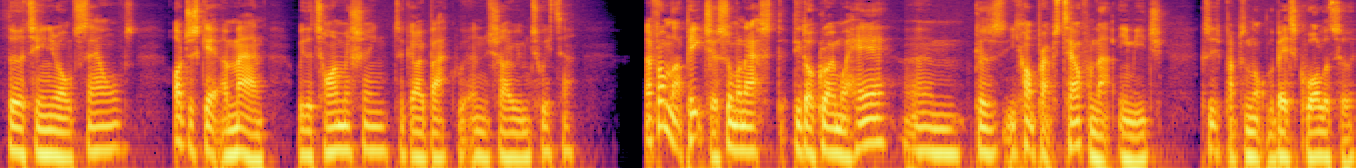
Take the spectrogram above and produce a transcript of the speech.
13 year old selves. I'd just get a man with a time machine to go back and show him Twitter. Now, from that picture, someone asked, Did I grow my hair? Because you can't perhaps tell from that image, because it's perhaps not the best quality.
